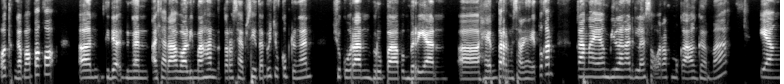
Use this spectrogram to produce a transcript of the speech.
oh nggak apa-apa kok uh, tidak dengan acara walimahan atau resepsi tapi cukup dengan syukuran berupa pemberian uh, hamper misalnya. Itu kan karena yang bilang adalah seorang pemuka agama yang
